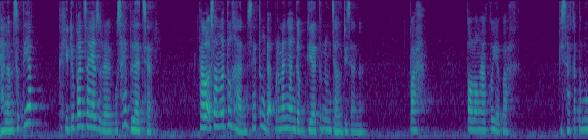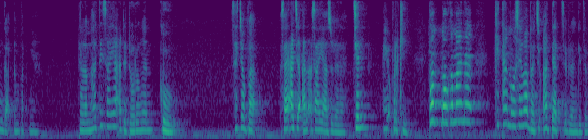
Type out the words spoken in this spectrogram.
Dalam setiap kehidupan saya saudaraku, saya belajar. Kalau sama Tuhan, saya tuh nggak pernah nganggap dia tuh nun jauh di sana. Pah, tolong aku ya Pah, bisa ketemu nggak tempatnya? Dalam hati saya ada dorongan, go. Saya coba, saya ajak anak saya saudara, Jen, ayo pergi. Mom, mau ke mana? Kita mau sewa baju adat, saya bilang gitu.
